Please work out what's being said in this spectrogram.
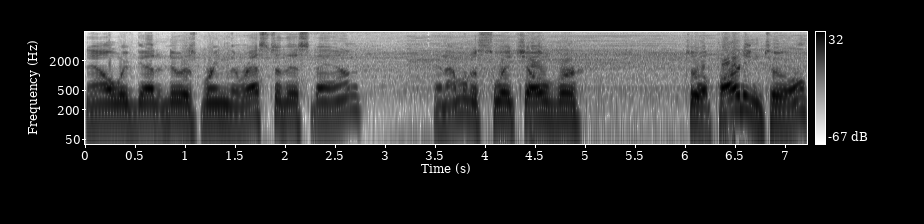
Now all we've got to do is bring the rest of this down and I'm going to switch over to a parting tool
